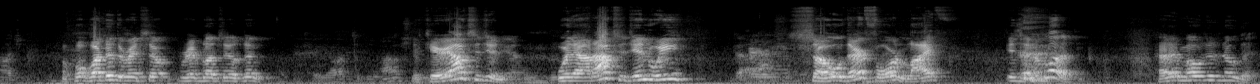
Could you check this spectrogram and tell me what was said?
I'll let you. What, what do the red cell, red blood cells do? They carry Oxygen. They carry oxygen. Yeah. Without oxygen, we Die. So therefore life is in the blood. How did Moses know that?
